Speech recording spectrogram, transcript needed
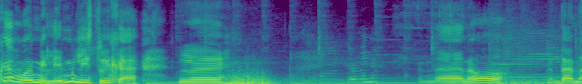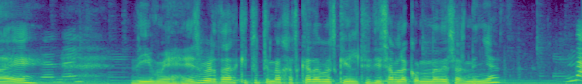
¿Cómo, Emily? Emily es tu hija. La, Romina. la- no, Danae. Dime, ¿es verdad que tú te enojas cada vez que el Titis habla con una de esas niñas? No,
